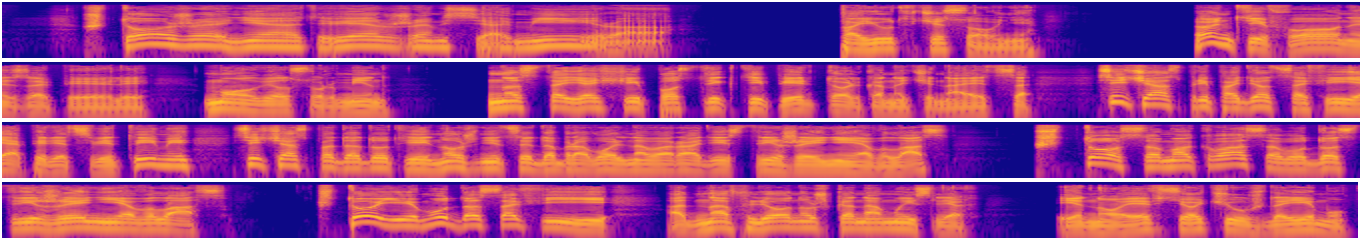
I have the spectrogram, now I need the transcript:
Что же не отвержемся мира? Поют в часовне. «Антифоны запели», — молвил Сурмин. «Настоящий постриг теперь только начинается». Сейчас припадет София перед святыми, сейчас подадут ей ножницы добровольного ради стрижения влас. Что Самоквасову до стрижения влас? Что ему до Софии? Одна фленушка на мыслях. Иное все чуждо ему.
